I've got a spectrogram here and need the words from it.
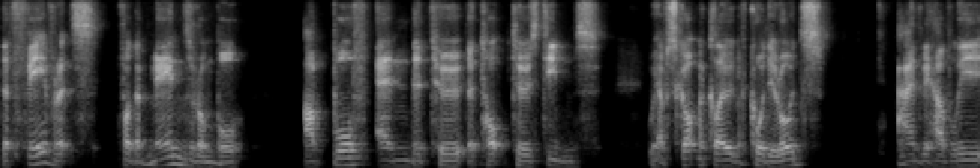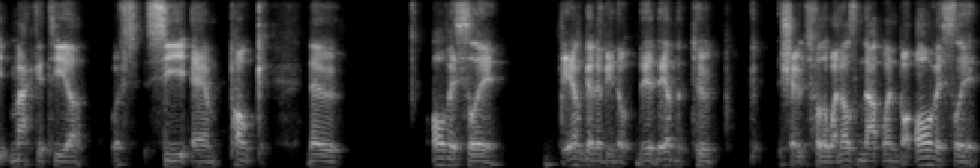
the favourites for the men's Rumble are both in the two the top two's teams. We have Scott McLeod with Cody Rhodes, and we have Lee McAteer with CM Punk. Now, obviously, they're going to be the they're, the two shouts for the winners in that one, but obviously,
